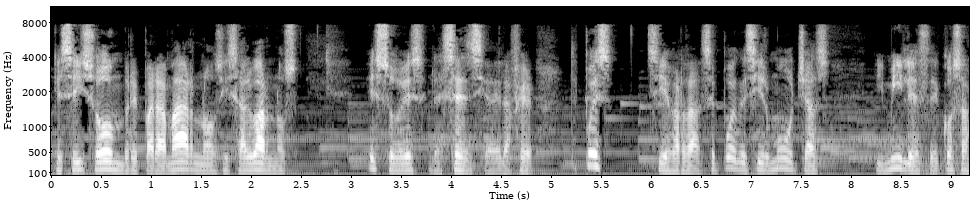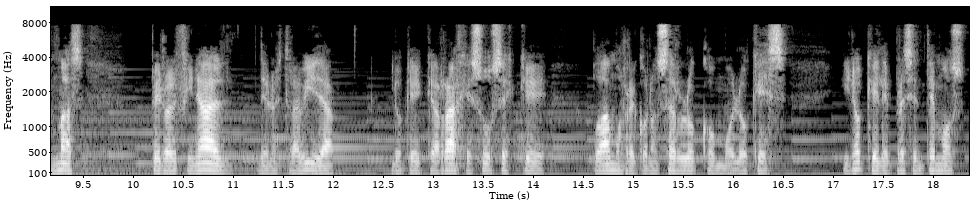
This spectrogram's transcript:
que se hizo hombre para amarnos y salvarnos. Eso es la esencia de la fe. Después, sí es verdad, se pueden decir muchas y miles de cosas más, pero al final de nuestra vida lo que querrá Jesús es que podamos reconocerlo como lo que es, y no que le presentemos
